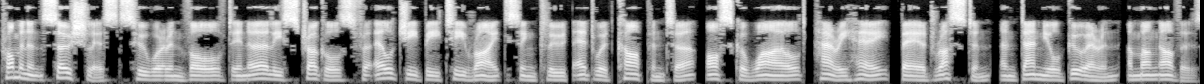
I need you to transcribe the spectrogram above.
Prominent socialists who were involved in early struggles for LGBT rights include Edward Carpenter, Oscar Wilde, Harry Hay, Bayard Rustin, and Daniel Guerin, among others.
